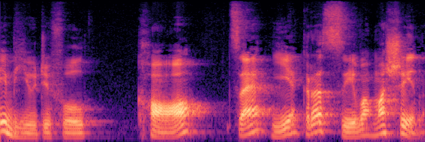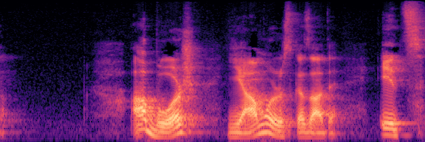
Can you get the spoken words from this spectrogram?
a beautiful car, це є красива машина. Або ж я можу сказати It's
